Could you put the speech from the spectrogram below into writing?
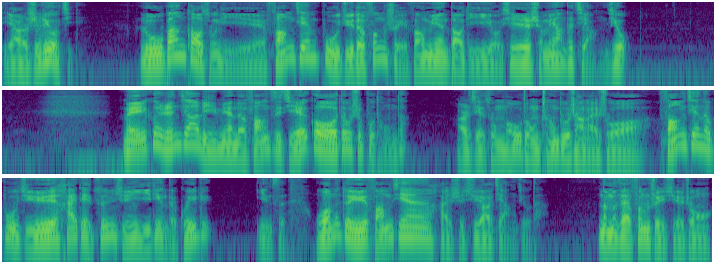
第二十六集，鲁班告诉你房间布局的风水方面到底有些什么样的讲究。每个人家里面的房子结构都是不同的，而且从某种程度上来说，房间的布局还得遵循一定的规律。因此，我们对于房间还是需要讲究的。那么，在风水学中，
